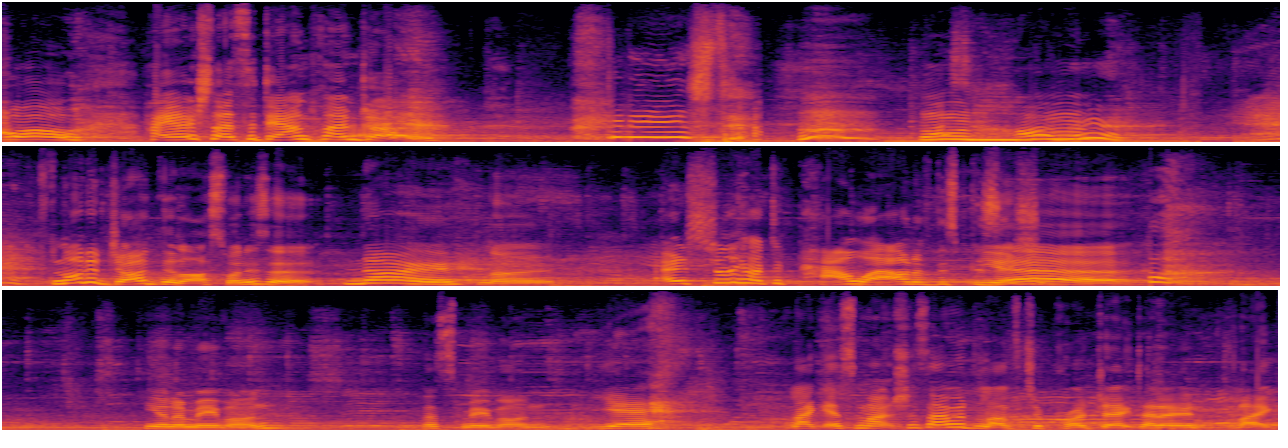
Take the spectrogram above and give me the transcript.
Whoa. Hey Ash, that's a down climb job. Finished. Oh, Hard move. It's not a jug, the last one, is it? No. No. It's really hard to power out of this position. Yeah. You wanna move on? Let's move on. Yeah. Like as much as I would love to project, I don't like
